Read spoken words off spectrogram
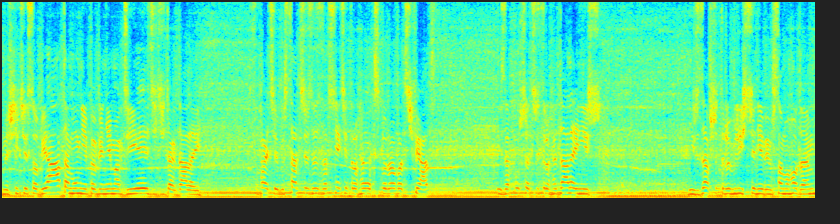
myślicie sobie, a tam u mnie pewnie nie ma gdzie jeździć i tak dalej. Słuchajcie, wystarczy, że zaczniecie trochę eksplorować świat i zapuszczać się trochę dalej niż, niż zawsze to robiliście, nie wiem, samochodem.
